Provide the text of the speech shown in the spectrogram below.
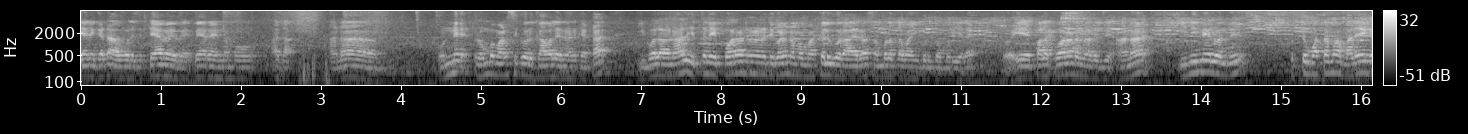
ஏன்னு கேட்டால் அவங்களுக்கு தேவை வேறு என்னமோ அதான். ஆனால் ஒன்று ரொம்ப மனசுக்கு ஒரு கவலை என்னென்னு கேட்டால் இவ்வளோ நாள் இத்தனை போராட்டம் நடத்தி கூட நம்ம மக்களுக்கு ஒரு ஆயிரம் ரூபா சம்பளத்தை வாங்கி கொடுக்க முடியலை. பல போராட்டம் நடந்துச்சு. ஆனால் இனிமேல் வந்து ஒட்டு மொத்தமாக மலையக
